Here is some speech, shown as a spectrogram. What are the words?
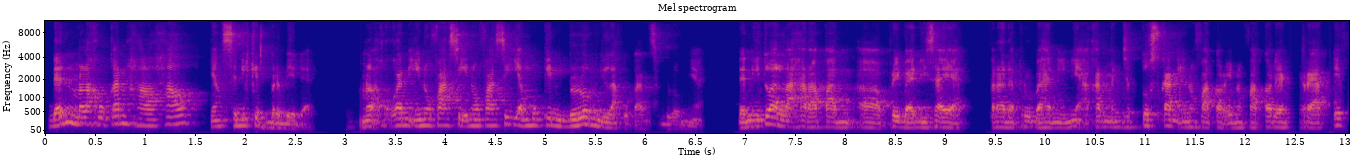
dan melakukan hal-hal yang sedikit berbeda. Melakukan inovasi-inovasi yang mungkin belum dilakukan sebelumnya. Dan itu adalah harapan uh, pribadi saya terhadap perubahan ini akan mencetuskan inovator-inovator yang kreatif,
